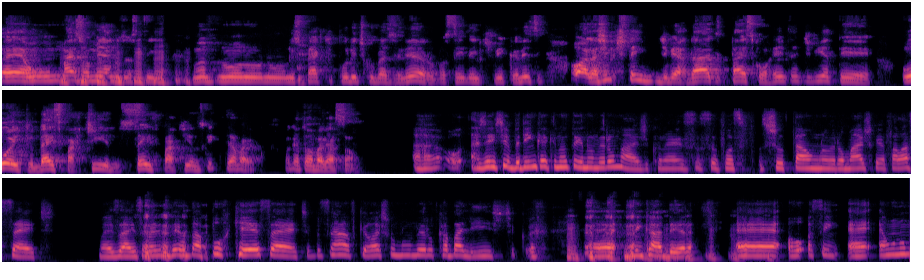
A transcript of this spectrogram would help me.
É, um, mais ou menos assim, no, no, no, no espectro político brasileiro, você identifica ali assim, olha, a gente tem de verdade tais correntes, a gente devia ter oito, dez partidos, seis partidos, o que, que você vai, qual é a tua avaliação? Ah, a gente brinca que não tem número mágico, né? Se, eu fosse chutar um número mágico, eu ia falar sete. Mas aí você vai me perguntar por que sete? Tipo assim, ah, porque eu acho um número cabalístico. É, brincadeira. É, assim, é, é um,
